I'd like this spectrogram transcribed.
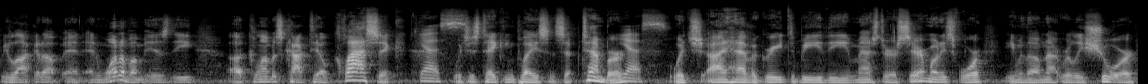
we lock it up. And, and one of them is the uh, Columbus Cocktail Classic, Yes. which is taking place in September. Yes. Which I have agreed to be the master of ceremonies for, even though I'm not really sure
